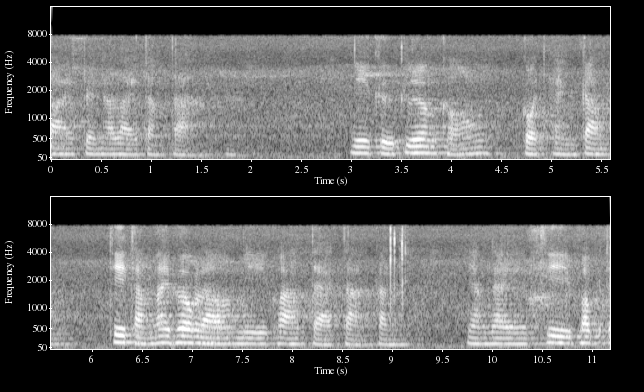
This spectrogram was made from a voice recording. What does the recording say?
กายเป็นอะไรต่างๆ นี่คือเรื่องของกฎแห่งกรรม ที่ทำให้พวกเรามีความแตกต่างกัน อย่างในที่พระพุทธ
